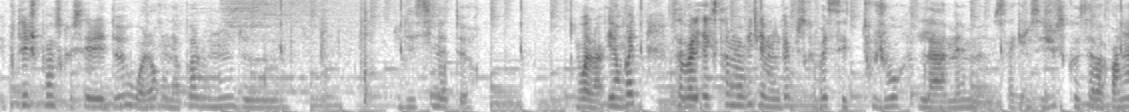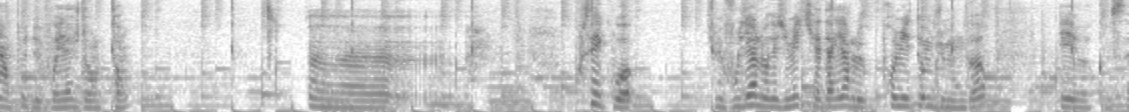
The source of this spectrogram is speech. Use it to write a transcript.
Écoutez, je pense que c'est les deux, ou alors on n'a pas le nom du dessinateur. Voilà, et en fait, ça va aller extrêmement vite les mangas, puisque en fait, c'est toujours la même saga. Je sais juste que ça va parler un peu de voyage dans le temps. Euh... Vous savez quoi? Je vais vous lire le résumé qu'il y a derrière le premier tome du manga, et euh, comme ça.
